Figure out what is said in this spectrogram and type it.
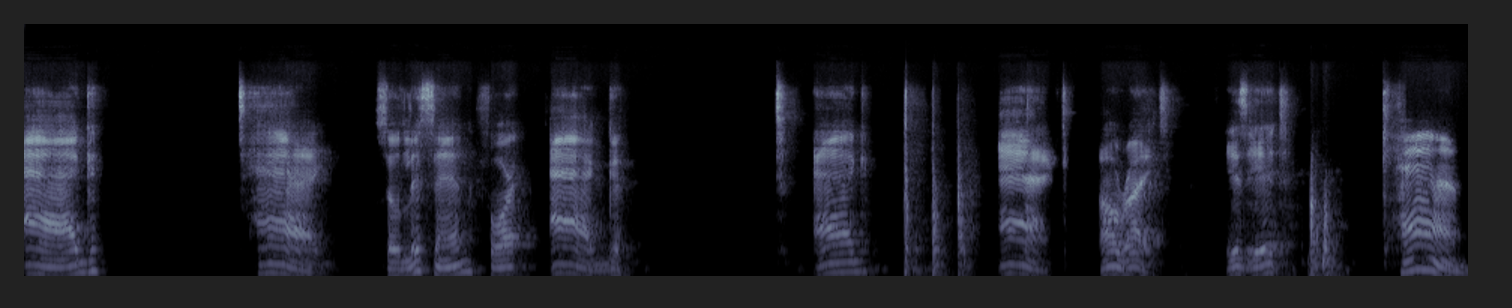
ag, tag. So listen for ag. T, ag, ag. All right. Is it can?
